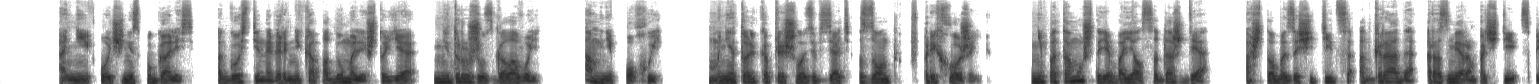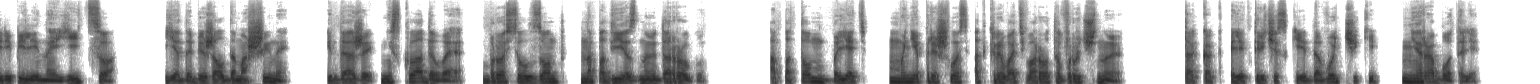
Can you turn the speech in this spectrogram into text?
Они очень испугались, а гости наверняка подумали, что я не дружу с головой. А мне похуй. Мне только пришлось взять зонт в прихожей. Не потому, что я боялся дождя, а чтобы защититься от града размером почти с перепелиное яйцо. Я добежал до машины и даже не складывая, бросил зонт на подъездную дорогу. А потом, блять, мне пришлось открывать ворота вручную, так как электрические доводчики не работали.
